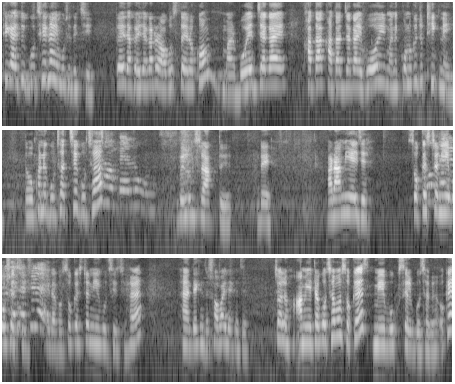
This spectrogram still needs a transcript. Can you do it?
ঠিক আছে তুই গুছিয়ে না আমি মুছে দিচ্ছি। তো এই দেখো, এই জায়গাটার অবস্থা এরকম। আর বইয়ের জায়গায় খাতা, খাতার জায়গায় বই মানে কোনো কিছু ঠিক নেই। তো ওখানে গুছাচ্ছে, গুছা বেলুনস রাখ তুই, দে। আর আমি এই যে শোকেসটা নিয়ে বসেছি। এই দেখো, শোকেসটা নিয়ে গুছিয়েছি হ্যাঁ? হ্যাঁ দেখেছে, সবাই দেখেছে। চলো, আমি এটা গোছাবো, শোকেস, মেয়ে বুক সেল গোছাবে, ওকে?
